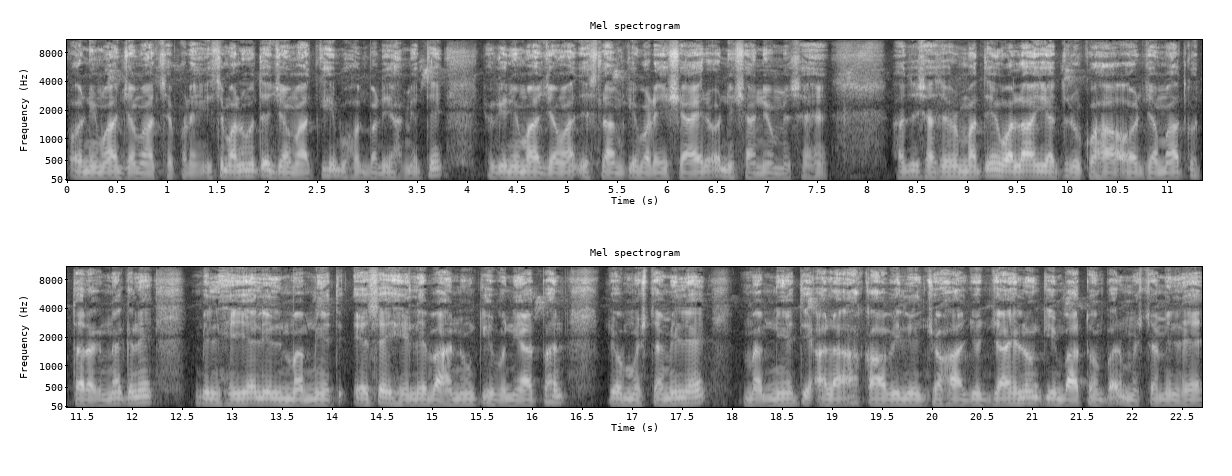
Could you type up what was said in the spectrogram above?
اور نماز جماعت سے پڑھیں۔ اس سے معلوم ہوتا ہے جماعت کی بہت بڑی اہمیت ہے، کیونکہ نماز جماعت اسلام کے بڑے شاعر اور نشانیوں میں سے ہے۔ حضرت شاہ فرمات ولا یت رکحا اور جماعت کو ترک نہ کریں بالحیل المبنیت ایسے ہیلے بہنوں کی بنیاد پر جو مشتمل ہے مبنیتی علا قابل جو جاہلوں کی باتوں پر مشتمل ہے۔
